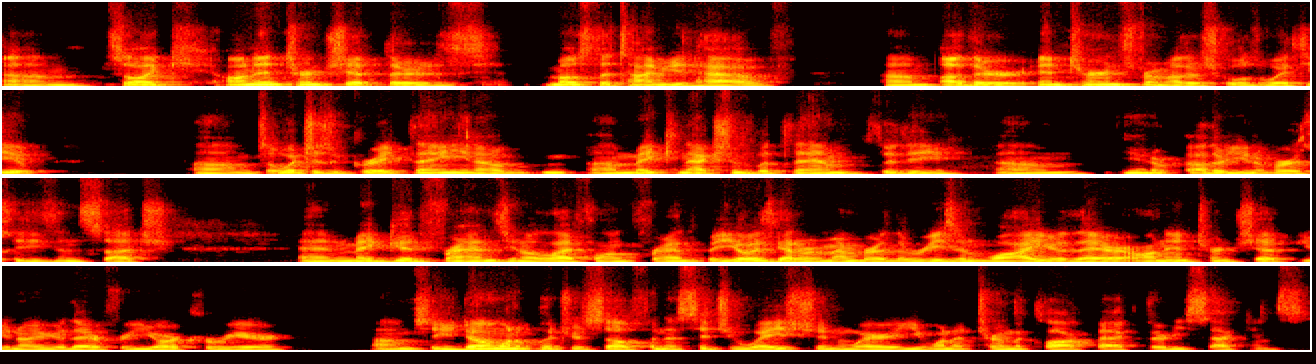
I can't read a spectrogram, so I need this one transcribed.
um, so like on internship, there's most of the time you'd have um, other interns from other schools with you. Um, so which is a great thing, you know, m- um, make connections with them through the um, you know, other universities and such, and make good friends, you know, lifelong friends. But you always got to remember the reason why you're there on internship. You know, you're there for your career. Um, so you don't want to put yourself in a situation where you want to turn the clock back 30 seconds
